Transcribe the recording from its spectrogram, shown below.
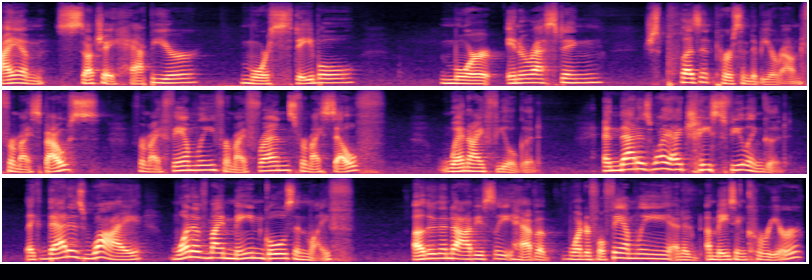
I am such a happier, more stable, more interesting, just pleasant person to be around for my spouse, for my family, for my friends, for myself when I feel good. And that is why I chase feeling good. Like, that is why one of my main goals in life, other than to obviously have a wonderful family and an amazing career,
